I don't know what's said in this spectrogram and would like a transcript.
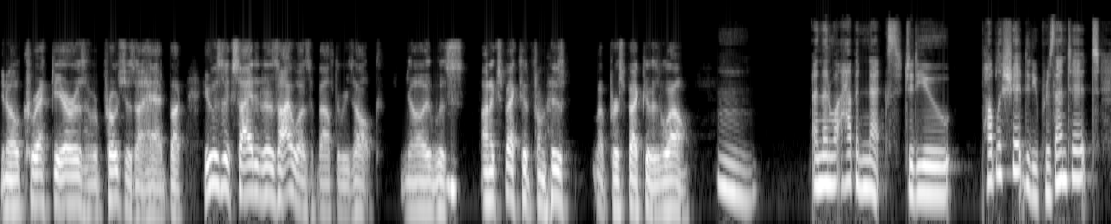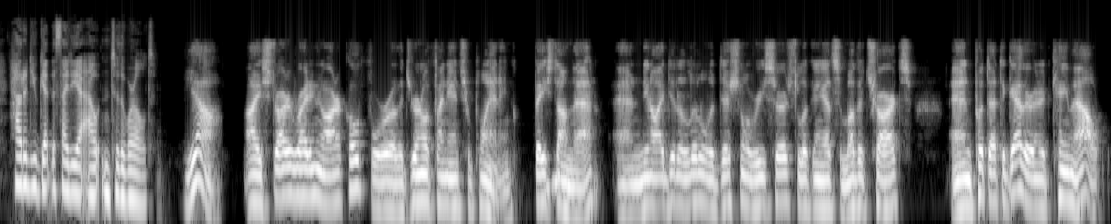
you know, correct the errors of approaches I had. But he was excited as I was about the result. You know, it was unexpected from his uh, perspective as well. Hmm. And then what happened next? Did you publish it? Did you present it? How did you get this idea out into the world? Yeah, I started writing an article for uh, the Journal of Financial Planning based on that. And, you know, I did a little additional research looking at some other charts and put that together, and it came out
